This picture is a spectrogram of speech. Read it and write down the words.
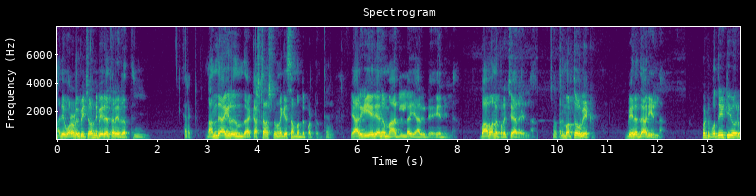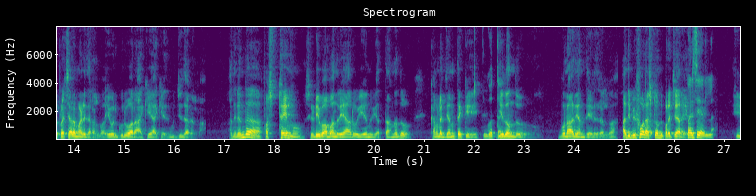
ಅದೇ ಹೊರಡೆ ಪಿಕ್ಚರ್ ಒಂದು ಬೇರೆ ಥರ ಇರುತ್ತೆ. ಕರೆಕ್ಟ್ ನಂದೇ ಆಗಿರೋದ್ರಿಂದ ಕಷ್ಟ ನಷ್ಟ ನನಗೆ ಸಂಬಂಧಪಟ್ಟದ್ದು. ಯಾರಿಗೆ ಏರಿಯಾನೂ ಮಾಡಲಿಲ್ಲ ಯಾರಿಗೆ ಏನಿಲ್ಲ. ಬಾಬಾನ ಪ್ರಚಾರ ಇಲ್ಲ. ಅದು ಮರ್ತೋಗ್ಬೇಕು. ಬೇರೆ ದಾರಿ ಇಲ್ಲ. ಬಟ್ ಒದೇ ಟಿ ಅವರು ಪ್ರಚಾರ ಮಾಡಿದಾರಲ್ವ? ಇವರು ಗುರುವಾರ ಹಾಕಿ ಹಾಕಿ ಉಜ್ಜಿದಾರಲ್ವ ಅದರಿಂದ ಫಸ್ಟ್ ಟೈಮು ಶಿರಡಿ ಬಾಬಾ ಅಂದರೆ ಯಾರು ಏನು ಎತ್ತ ಅನ್ನೋದು ಕನ್ನಡ ಜನತೆಗೆ ಇದೊಂದು ಬುನಾದಿ ಅಂತ ಹೇಳಿದ್ರಲ್ವ? ಅದು ಬಿಫೋರ್ ಅಷ್ಟೊಂದು ಪ್ರಚಾರ ಇಲ್ಲ. ಪರಿಚಯ ಈ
